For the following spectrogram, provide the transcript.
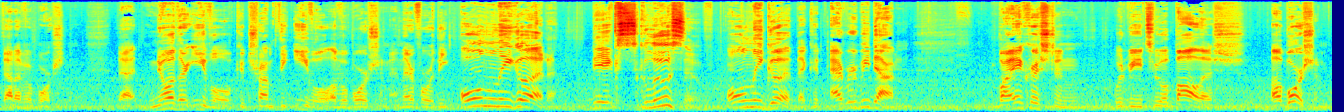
that of abortion. That no other evil could trump the evil of abortion, and therefore the only good, the exclusive, only good that could ever be done by a Christian would be to abolish abortion.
